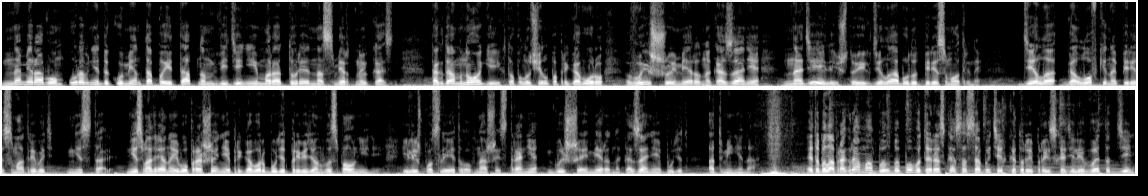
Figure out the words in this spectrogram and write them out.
на мировом уровне документ о поэтапном введении моратория на смертную казнь. Тогда многие, кто получил по приговору высшую меру наказания, надеялись, что их дела будут пересмотрены. Дело Головкина пересматривать не стали. Несмотря на его прошение, приговор будет приведен в исполнение, и лишь после этого в нашей стране высшая мера наказания будет отменена. Это была программа «Был бы повод» и рассказ о событиях, которые происходили в этот день,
